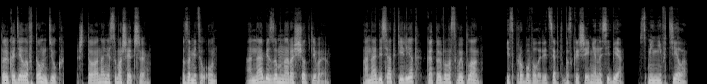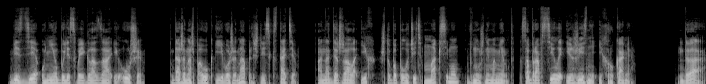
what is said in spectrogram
Только дело в том, Дюк, что она не сумасшедшая, заметил он. Она безумно расчетливая. Она десятки лет готовила свой план, Испробовала рецепт воскрешения на себе, сменив тело. Везде у нее были свои глаза и уши. Даже наш паук и его жена пришлись кстати. Она держала их, чтобы получить максимум в нужный момент, собрав силы и жизни их руками. «Да»,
